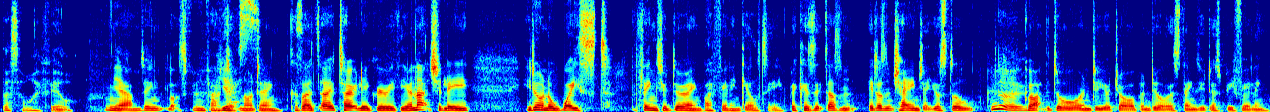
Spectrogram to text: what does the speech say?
That's how I feel. Yeah, I'm doing lots of emphatic Yes. nodding because I, I totally agree with you. And actually, you don't want to waste the things you're doing by feeling guilty because it doesn't it doesn't change it. You'll still No. go out the door and do your job and do all those things. You'll just be feeling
